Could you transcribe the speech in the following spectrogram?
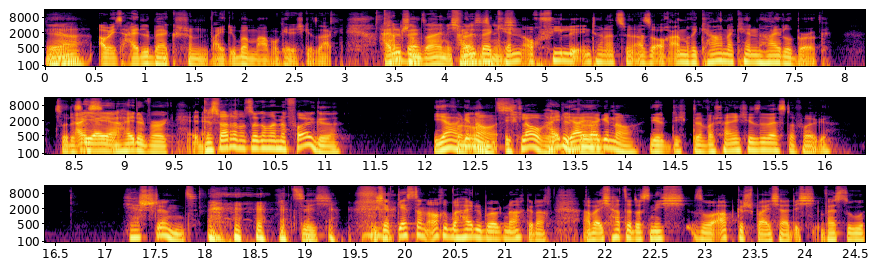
Ja. Ja. aber ist Heidelberg schon weit über Marburg, hätte ich gesagt. Kann schon sein, ich weiß es Heidelberg nicht. kennen auch viele international, also auch Amerikaner kennen Heidelberg. So, das ah, ist, ja, ja, Heidelberg. Das war doch sogar mal eine Folge. Ja, genau, uns. ich glaube. Ja, Heidelberg. ja, genau. Die, die, dann wahrscheinlich die Silvesterfolge. Ja, stimmt. Witzig. Ich habe gestern auch über Heidelberg nachgedacht, aber ich hatte das nicht so abgespeichert. Ich, weißt du,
